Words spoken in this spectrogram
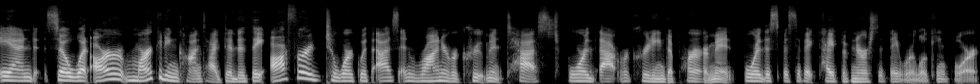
And so what our marketing contact did is they offered to work with us and run a recruitment test for that recruiting department for the specific type of nurse that they were looking for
